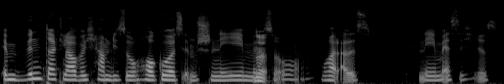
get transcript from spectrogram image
Im Winter, glaube ich, haben die so Hogwarts im Schnee mit Ja. so, wo halt alles schneemäßig ist.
